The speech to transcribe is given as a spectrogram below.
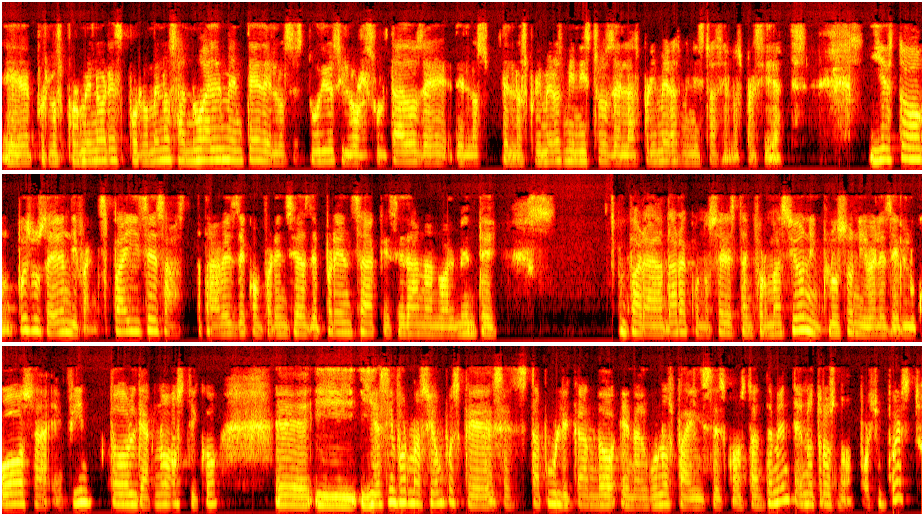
eh, pues los pormenores, por lo menos anualmente, de los estudios y los resultados de, los, de los primeros ministros, de las primeras ministras y los presidentes. Y esto pues sucede en diferentes países a través de conferencias de prensa que se dan anualmente para dar a conocer esta información, incluso niveles de glucosa, en fin, todo el diagnóstico. Eh, y, y, esa información, pues que se está publicando en algunos países constantemente, en otros no, por supuesto.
